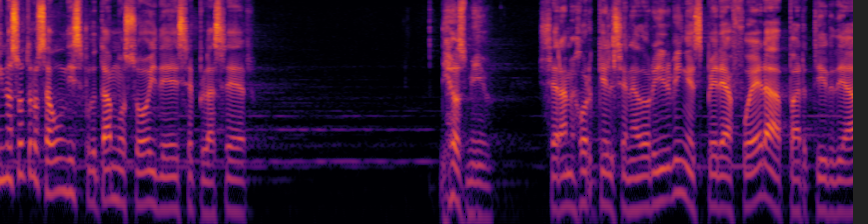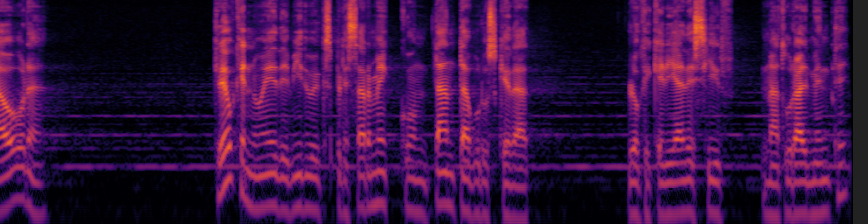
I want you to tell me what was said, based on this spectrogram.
Y nosotros aún disfrutamos hoy de ese placer. Dios mío, será mejor que el senador Irving espere afuera a partir de ahora. Creo que no he debido expresarme con tanta brusquedad. Lo que quería decir, naturalmente,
